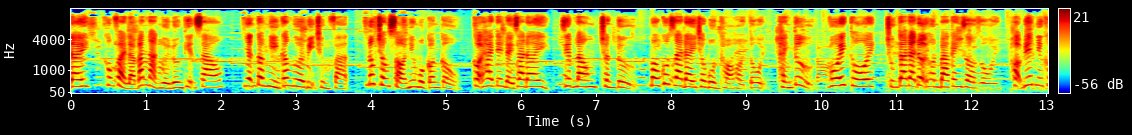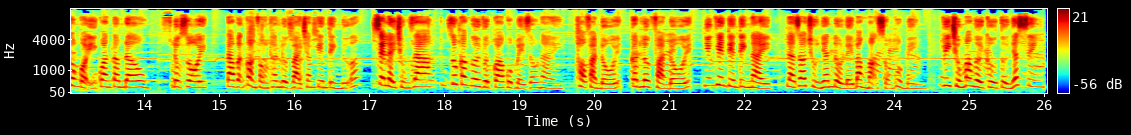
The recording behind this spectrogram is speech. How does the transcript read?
Đây, không phải là bắt nạt người lương thiện sao? Nhẫn tâm nhìn các ngươi bị trừng phạt, núp trong xó như một con cẩu. Gọi hai tên đấy ra đây. Diệp Long, Trần Tử, mau cút ra đây cho bồn thỏ hỏi tội. Thánh tử, vô ích thôi. Chúng ta đã đợi hơn 3 canh giờ rồi. Họ biết nhưng không có ý quan tâm đâu. Được rồi, ta vẫn còn phòng thân được vài trăm tiên tình nữa. Sẽ lấy chúng ra, giúp các ngươi vượt qua cuộc bể dâu này. Thọ phản đối, cật lực phản đối. Những viên tiên tình này là do chủ nhân đổi lấy bằng mạng sống của mình. Vì chúng mà người cửu tử nhất sinh,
